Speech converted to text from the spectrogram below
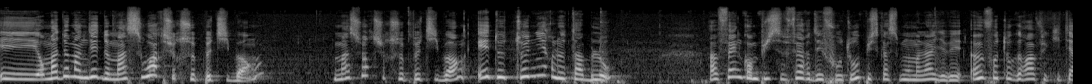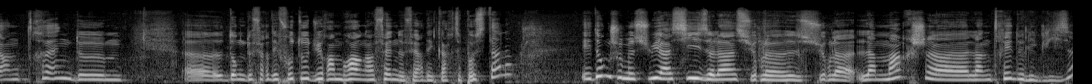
Et on m'a demandé de m'asseoir sur ce petit banc, m'asseoir sur ce petit banc et de tenir le tableau afin qu'on puisse faire des photos, puisqu'à ce moment-là, il y avait un photographe qui était en train euh, donc de faire des photos du Rembrandt afin de faire des cartes postales. Et donc je me suis assise là sur, le- sur la, la marche à l'entrée de l'église.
